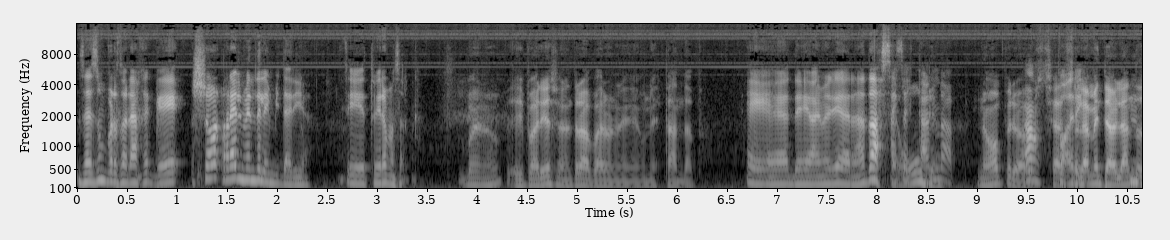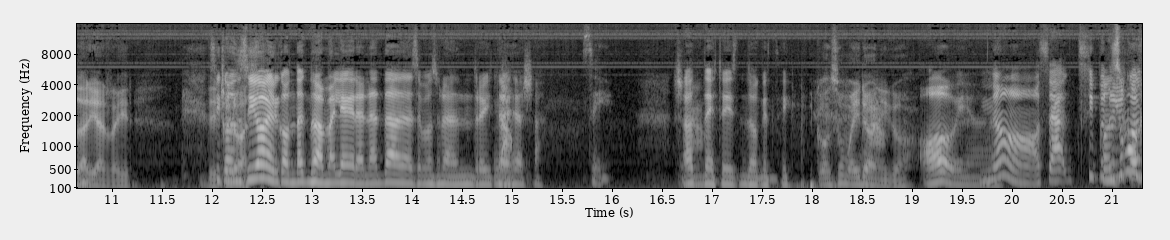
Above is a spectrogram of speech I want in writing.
O sea, es un personaje que yo realmente le invitaría, si estuviéramos cerca. Bueno, eh, pagaría una entrada para un, eh, un stand-up. Eh, de Amalia Granata, ¿Hace seguro. stand-up? No, pero Ah, ya podría. solamente hablando daría a reír. De Si hecho, consigo el contacto de Amalia Granata, hacemos una entrevista No. desde allá. Sí. Yo No. te estoy diciendo que sí. Consumo irónico. Obvio. No, o sea, sí, pero el, Consumo con- en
